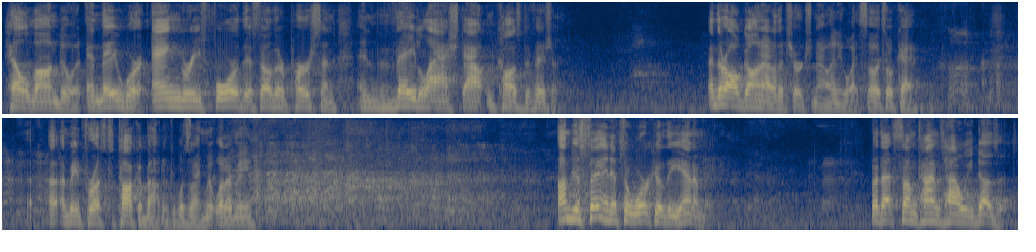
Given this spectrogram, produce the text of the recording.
held on to it, and they were angry for this other person, and they lashed out and caused division. And they're all gone out of the church now anyway, so it's okay. I mean, for us to talk about it was what I mean. I'm just saying it's a work of the enemy but that's sometimes how he does it.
